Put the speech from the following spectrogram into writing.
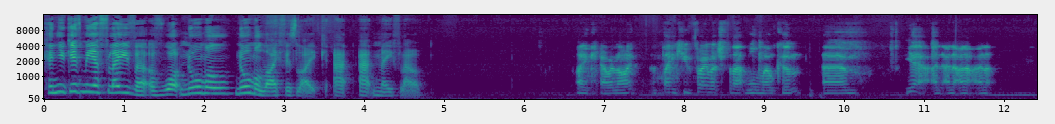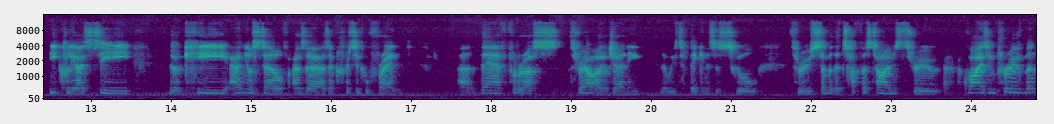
can you give me a flavour of what normal normal life is like at, at Mayflower? Hi, Caroline thank you very much for that warm welcome. Um, yeah, and, and, and, equally, I see the key and yourself as a, as a critical friend uh, there for us throughout our journey that we've taken as a school through some of the toughest times, through requires improvement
